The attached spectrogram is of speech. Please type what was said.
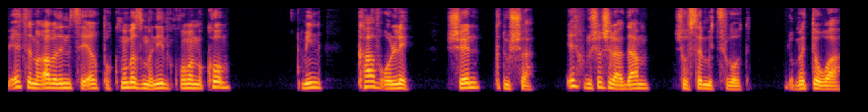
בעצם הרב הדין מצייר פה, כמו בזמנים, כמו במקום, מין קו עולה של קדושה. יש קדושה של האדם שעושה מצוות, לומד תורה,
